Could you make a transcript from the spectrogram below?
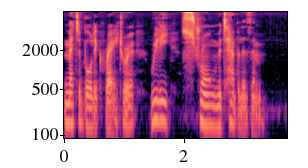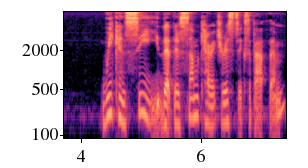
metabolic rate or a really strong metabolism, we can see that there's some characteristics about them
